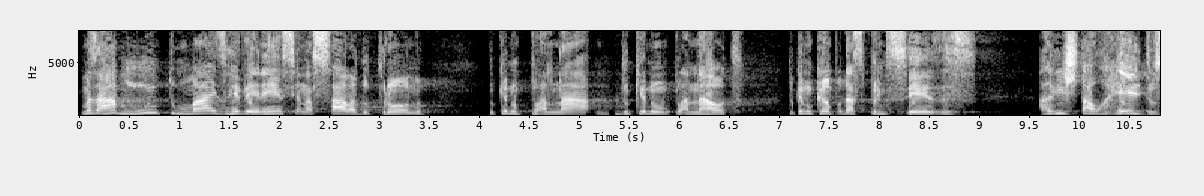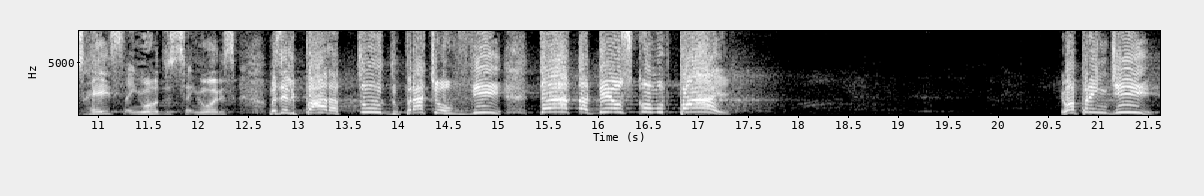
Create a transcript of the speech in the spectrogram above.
mas há muito mais reverência na sala do trono do que no, plana, do que no Planalto, do que no campo das princesas. Ali está o Rei dos Reis, Senhor dos Senhores, mas Ele para tudo para te ouvir. Trata Deus como Pai. Eu aprendi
